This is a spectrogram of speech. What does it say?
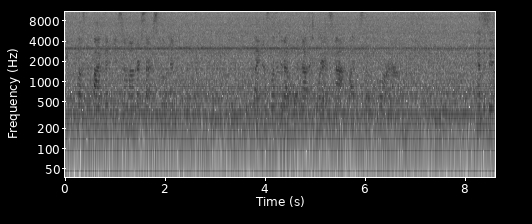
Get close to five fifty, some of her start spooning. Like just lift it up enough to where it's not like so pouring out. That's it.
